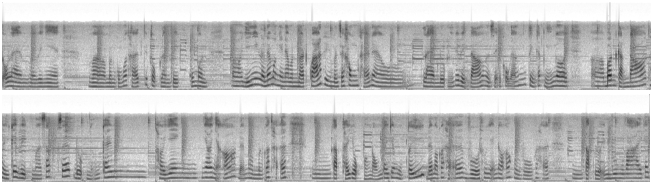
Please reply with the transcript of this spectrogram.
chỗ làm và về nhà và mình cũng có thể tiếp tục làm việc của mình. À, dĩ nhiên là nếu mà ngày nào mình mệt quá thì mình sẽ không thể nào làm được những cái việc đó mình sẽ cố gắng tìm cách nghỉ ngơi. À, bên cạnh đó thì cái việc mà sắp xếp được những cái thời gian nho nhỏ để mà mình có thể um, tập thể dục vận động tay chân một tí để mà có thể vừa thư giãn đầu óc mình vừa có thể um, tập luyện vươn vai các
